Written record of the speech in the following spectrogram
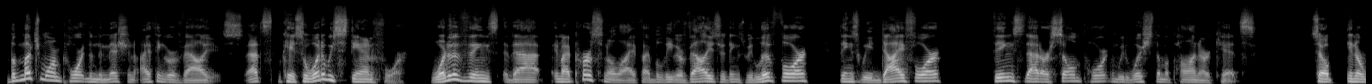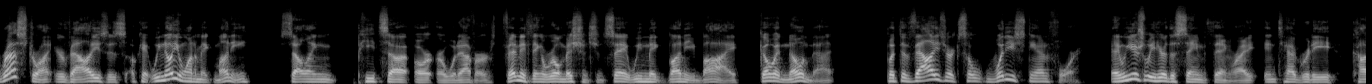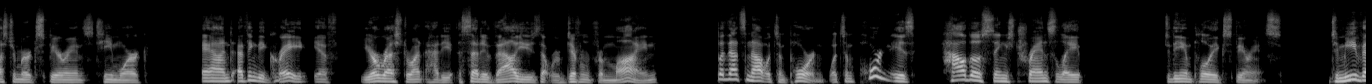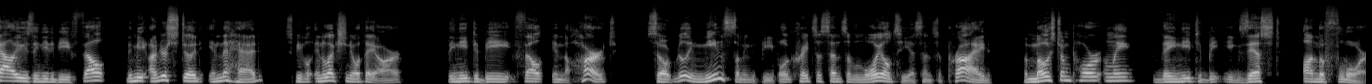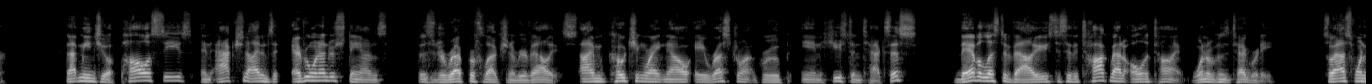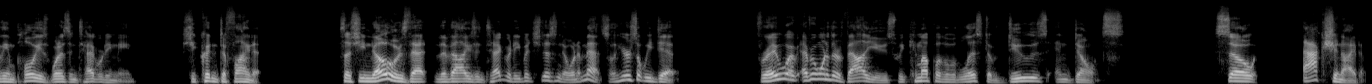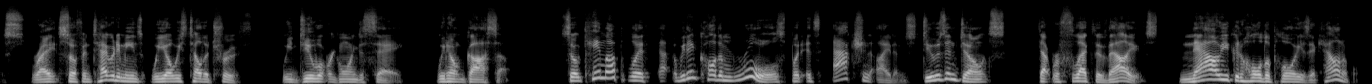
But much more important than the mission, I think, are values. That's okay. So, what do we stand for? What are the things that in my personal life I believe are values are things we live for, things we die for, things that are so important we'd wish them upon our kids. So, in a restaurant, your values is okay, we know you want to make money selling pizza or, or whatever. If anything, a real mission should say, we make money by, go ahead and own that. But the values are so, what do you stand for? And we usually hear the same thing, right? Integrity, customer experience, teamwork. And I think it'd be great if your restaurant had a set of values that were different from mine, but that's not what's important. What's important is how those things translate to the employee experience. To me, values, they need to be felt, they need to be understood in the head so people intellectually know what they are. They need to be felt in the heart. So it really means something to people. It creates a sense of loyalty, a sense of pride. But most importantly, they need to be exist on the floor. That means you have policies and action items that everyone understands that's a direct reflection of your values. I'm coaching right now a restaurant group in Houston, Texas. They have a list of values to say they talk about it all the time. One of them is integrity. So I asked one of the employees, what does integrity mean? She couldn't define it. So she knows that the value is integrity, but she doesn't know what it meant. So here's what we did. For every, every one of their values, we came up with a list of do's and don'ts. So, action items, right? So, if integrity means we always tell the truth, we do what we're going to say, we don't gossip. So, it came up with, uh, we didn't call them rules, but it's action items, do's and don'ts that reflect the values. Now you can hold employees accountable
